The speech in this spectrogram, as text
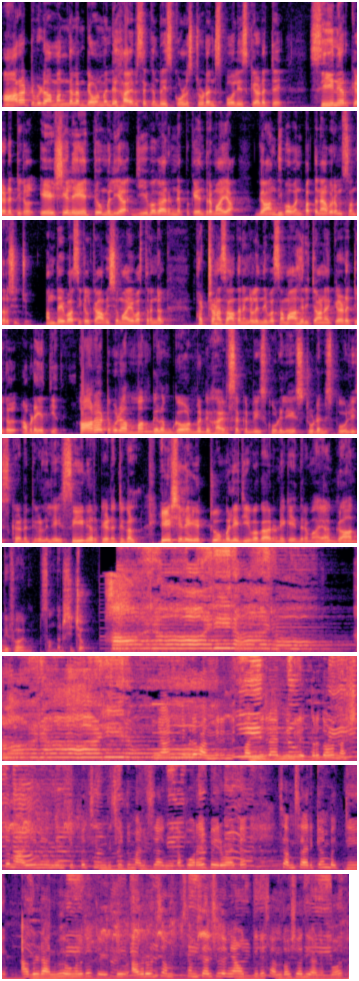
Arattupuzha Mangalam government higher secondary school students police cadet senior കേഡറ്റുകൾ ഏഷ്യയിലെ ഏറ്റവും വലിയ ജീവകാരുണ്യ കേന്ദ്രമായ ഗാന്ധിഭവൻ പത്തനാപുരം സന്ദർശിച്ചു. അന്തേവാസികൾക്ക് ആവശ്യമായ വസ്ത്രങ്ങൾ ഭക്ഷണ സാധനങ്ങൾ എന്നിവ സമാഹരിച്ചാണ് കേഡറ്റുകൾ അവിടെ എത്തിയത്. Arattupuzha Mangalam government higher secondary സ്കൂളിലെ സ്റ്റുഡൻസ് പോലീസ് കേഡറ്റുകളിലെ സീനിയർ കേഡറ്റുകൾ ഏഷ്യയിലെ ഏറ്റവും വലിയ ജീവകാരുണ്യ കേന്ദ്രമായ ഗാന്ധിഭവൻ സന്ദർശിച്ചു. വന്നില്ലായിരുന്നെങ്കിൽ എത്രത്തോളം നഷ്ടമായേനെ എന്ന് എനിക്കിപ്പോൾ ചിന്തിച്ചിട്ട് മനസ്സിലാകുന്നില്ല. കുറേ പേരുമായിട്ട് സംസാരിക്കാൻ പറ്റി അവരുടെ അനുഭവങ്ങളൊക്കെ കേട്ടു അവരോട് സംസാരിച്ചത് ഞാൻ ഒത്തിരി സന്തോഷവതിയാണ് ഇപ്പോൾ.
